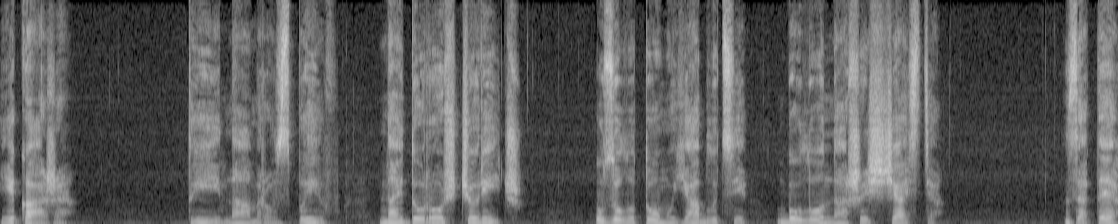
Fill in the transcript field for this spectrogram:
і каже Ти нам розбив найдорожчу річ. У золотому яблуці було наше щастя. Зате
